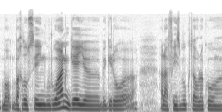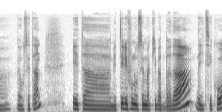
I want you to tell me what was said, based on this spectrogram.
bo, bardoze inguruan, gehi uh, begero uh, Facebook eta horako uh, gauzetan. Eta be, telefono zenbaki bat bada, deitzeko,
